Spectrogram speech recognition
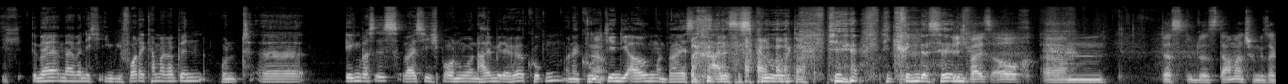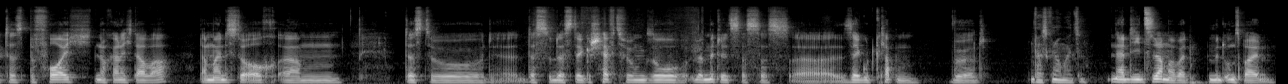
ich, immer, immer, wenn ich irgendwie vor der Kamera bin und äh, irgendwas ist, weiß ich, ich brauche nur einen halben Meter höher gucken und dann gucke ich Ja. dir in die Augen und weiß, alles ist gut. die, die kriegen das hin. Ich weiß auch, ähm, dass du das damals schon gesagt hast, bevor ich noch gar nicht da war. Da meintest du auch, ähm, dass du, dass du das der Geschäftsführung so übermittelst, dass das äh, sehr gut klappen wird. Was genau meinst du? Na, die Zusammenarbeit mit uns beiden,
